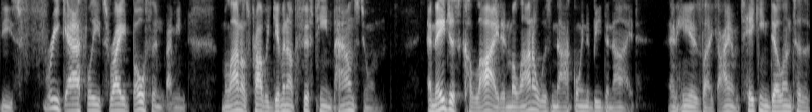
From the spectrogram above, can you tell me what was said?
these freak athletes, right? Both, and I mean, Milano's probably given up 15 pounds to him, and they just collide, and Milano was not going to be denied. And he is like, I am taking Dillon to the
